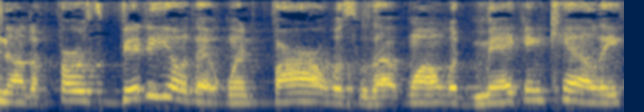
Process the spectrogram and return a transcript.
Now, the first video that went viral was that one with Megan Kelly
